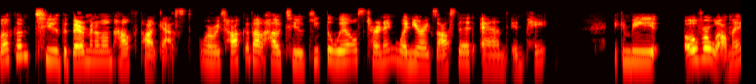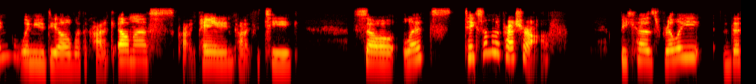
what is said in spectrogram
Welcome to the Bare Minimum Health Podcast, where we talk about how to keep the wheels turning when you're exhausted and in pain. It can be overwhelming when you deal with a chronic illness, chronic pain, chronic fatigue. So let's take some of the pressure off because really the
